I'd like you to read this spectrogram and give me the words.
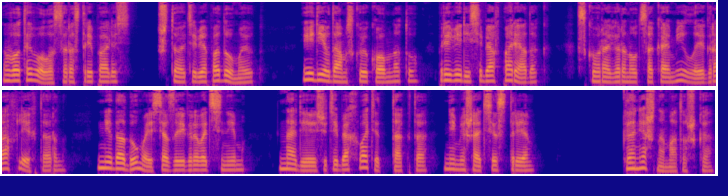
Вот и волосы растрепались. Что о тебе подумают? Иди в дамскую комнату, приведи себя в порядок. Скоро вернутся Камилла и граф Лихтерн. Не додумайся заигрывать с ним. Надеюсь, у тебя хватит так-то не мешать сестре». «Конечно, матушка.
